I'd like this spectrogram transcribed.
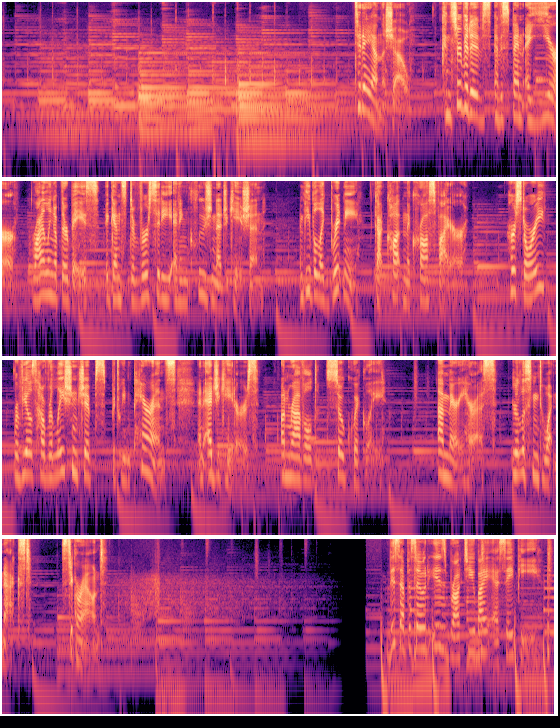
Today on the show, conservatives have spent a year riling up their base against diversity and inclusion education. And people like Brittany got caught in the crossfire. Her story reveals how relationships between parents and educators unraveled so quickly. I'm Mary Harris. You're listening to What Next? Stick around. This episode is brought to you by SAP.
